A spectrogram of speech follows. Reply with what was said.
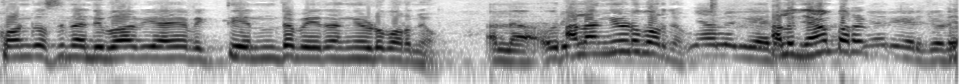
കോൺഗ്രസിന്റെ അനുഭാവിയായ വ്യക്തി എന്റെ പേര് അങ്ങയോട് പറഞ്ഞോ? അല്ല അങ്ങയോട് പറഞ്ഞോ? അല്ല ഞാൻ ചോദിച്ചോട്ടെ?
